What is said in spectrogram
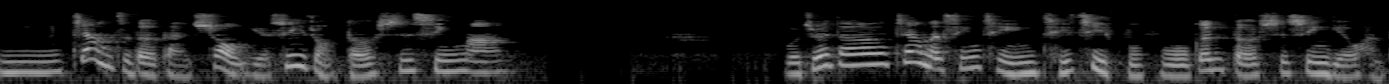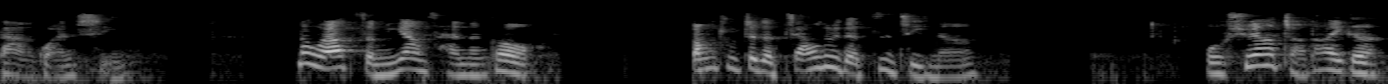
嗯，这样子的感受也是一种得失心吗？我觉得这样的心情起起伏伏，跟得失心也有很大的关系。那我要怎么样才能够帮助这个焦虑的自己呢？我需要找到一个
